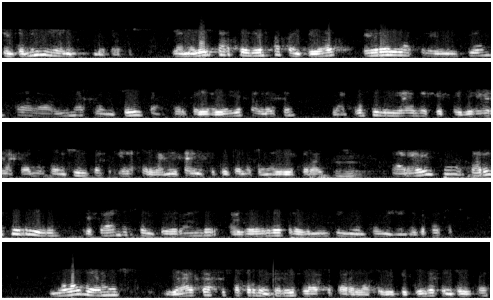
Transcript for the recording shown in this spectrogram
5 mil millones de pesos, la mayor parte de esta cantidad era la previsión para una consulta, porque la ley establece posibilidad de que se lleven a cabo consultas y las organiza el Instituto Nacional Electoral. Para, esa, para ese rubro estábamos considerando alrededor de 3.500 millones de pesos. No vemos, ya casi está por vencer el plazo para la solicitud de consultas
